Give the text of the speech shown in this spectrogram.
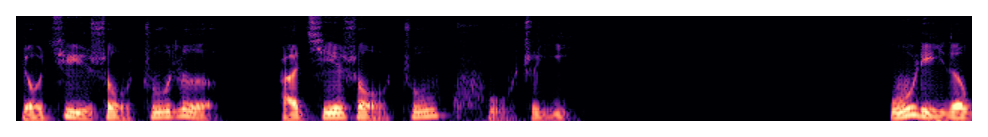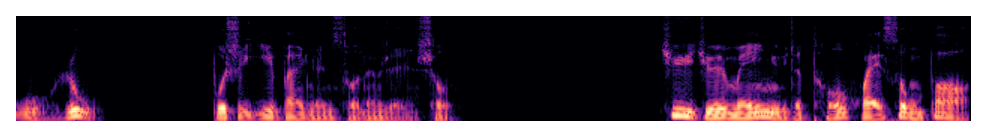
有拒受诸乐而接受诸苦之意。无理的侮辱，不是一般人所能忍受；拒绝美女的投怀送抱，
